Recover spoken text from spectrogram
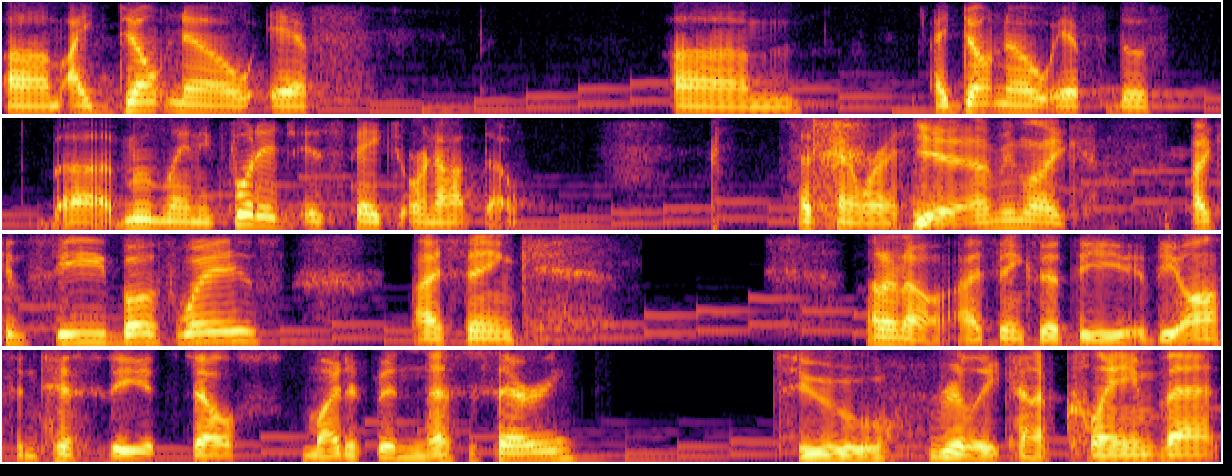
Um I don't know if um I don't know if the uh, moon landing footage is faked or not though. That's kind of where I stand. Yeah, I mean, like, I can see both ways. I think, I don't know. I think that the the authenticity itself might have been necessary to really kind of claim that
